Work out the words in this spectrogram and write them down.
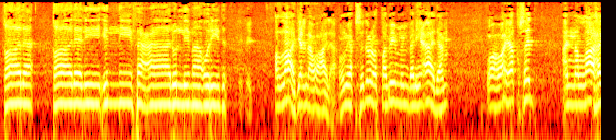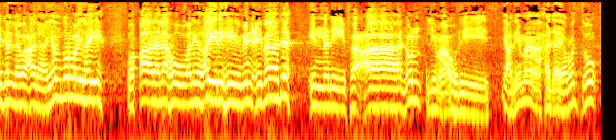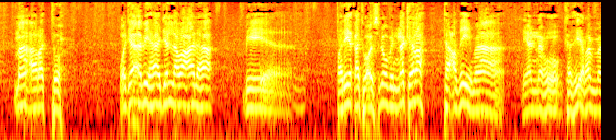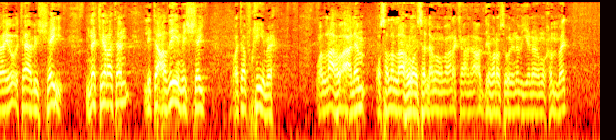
قال قال لي إني فعال لما أريد. الله جل وعلا هم يقصدون الطبيب من بني آدم وهو يقصد أن الله جل وعلا ينظر إليه وقال له ولغيره من عباده إنني فعال لما أريد. يعني ما أحد يرد ما أردته. وجاء بها جل وعلا بطريقه وأسلوب النكرة تعظيما لأنه كثيرا ما يؤتى بالشيء نكرة لتعظيم الشيء وتفخيمه. والله أعلم وصلى الله وسلم وبارك على عبده ورسول نبينا محمد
